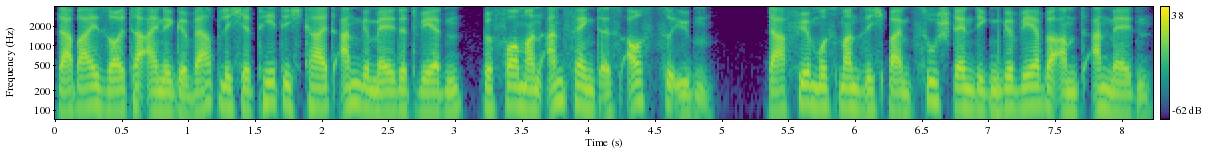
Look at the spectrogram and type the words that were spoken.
Dabei sollte eine gewerbliche Tätigkeit angemeldet werden, bevor man anfängt es auszuüben. Dafür muss man sich beim zuständigen Gewerbeamt anmelden.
